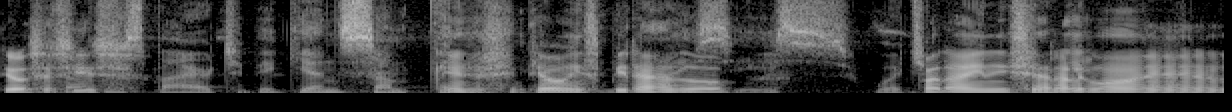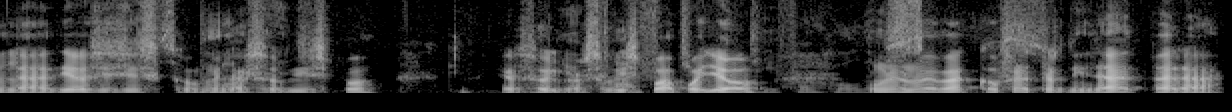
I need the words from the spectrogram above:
diócesis, inspired to begin quien something se sintió inspirado para iniciar algo en la diócesis con el arzobispo, que el arzobispo apoyó una nueva souls. confraternidad para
